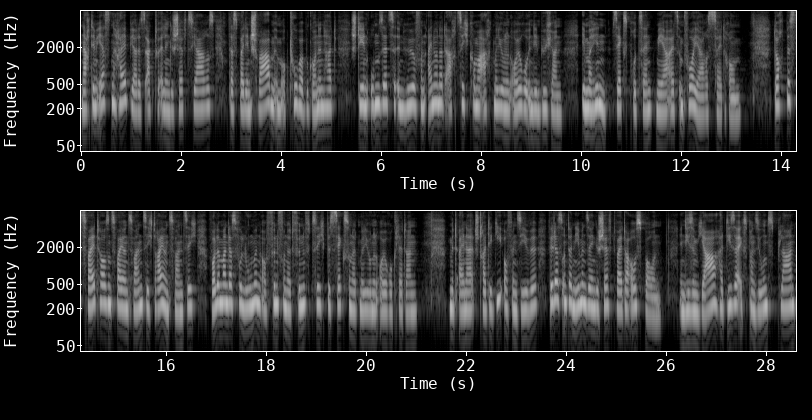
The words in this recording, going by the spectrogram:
Nach dem ersten Halbjahr des aktuellen Geschäftsjahres, das bei den Schwaben im Oktober begonnen hat, stehen Umsätze in Höhe von 180,8 Millionen Euro in den Büchern. Immerhin sechs Prozent mehr als im Vorjahreszeitraum. Doch bis 2022-23 wolle man das Volumen auf 550 bis 600 Millionen Euro klettern. Mit einer Strategieoffensive will das Unternehmen sein Geschäft weiter ausbauen. In diesem Jahr hat dieser Expansionsplan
